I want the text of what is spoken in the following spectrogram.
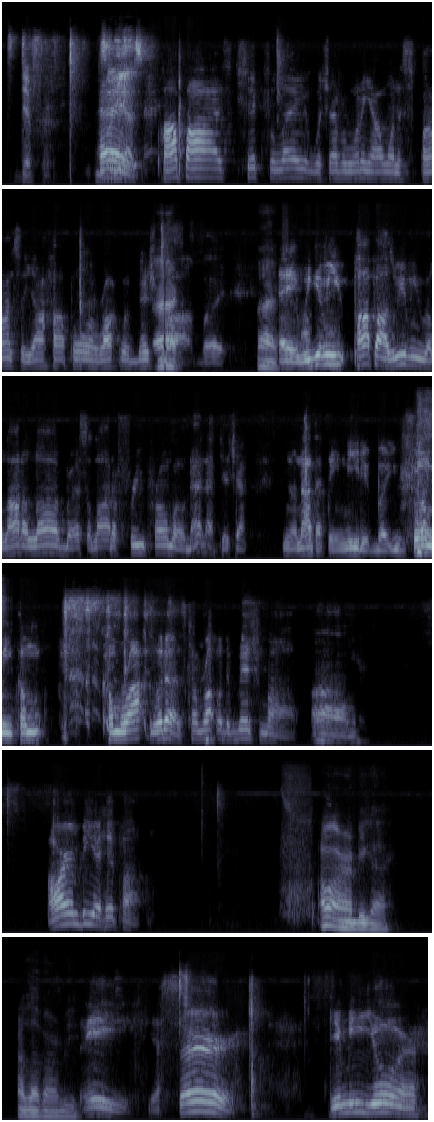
it's different. So, hey, yes. Popeyes, Chick Fil A, whichever one of y'all want to sponsor, y'all hop on rock with Bench right. Mob. But right. hey, we giving you Popeyes, we giving you a lot of love, bro. It's a lot of free promo. That not just you know, not that they need it, but you feel me? Come, come rock with us. Come rock with the Bench Mob. Um, R and B or hip hop? I'm an R and B guy. I love R&B. Hey, yes, sir. Give me your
